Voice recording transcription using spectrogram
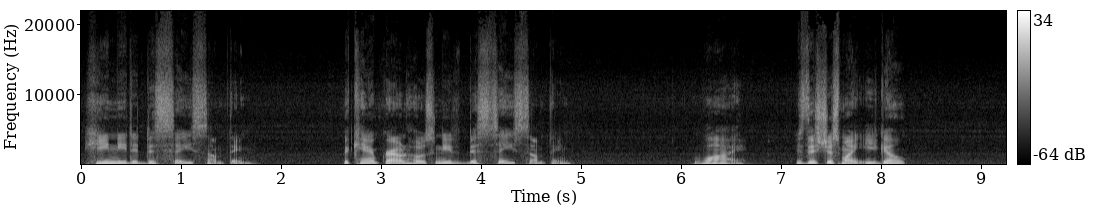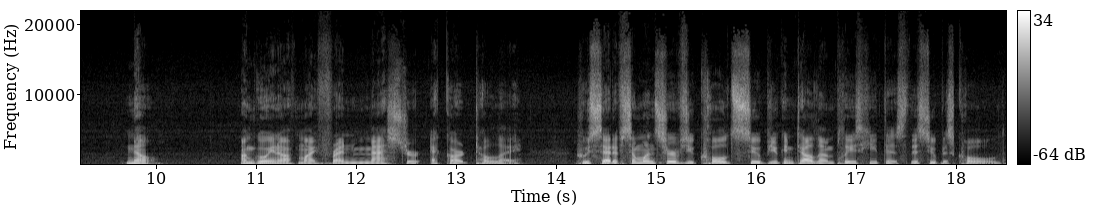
he needed to say something. The campground host needed to say something. Why? Is this just my ego? No. I'm going off my friend Master Eckhart Tolle, who said if someone serves you cold soup, you can tell them, please heat this, this soup is cold.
